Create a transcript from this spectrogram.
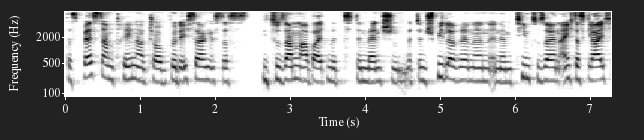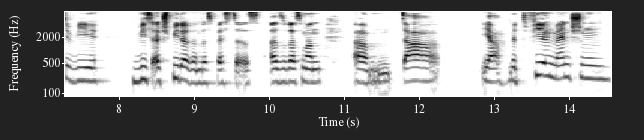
das Beste am Trainerjob, würde ich sagen, ist das die Zusammenarbeit mit den Menschen, mit den Spielerinnen, in einem Team zu sein. Eigentlich das Gleiche wie wie es als Spielerin das Beste ist. Also dass man ähm, da ja mit vielen Menschen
